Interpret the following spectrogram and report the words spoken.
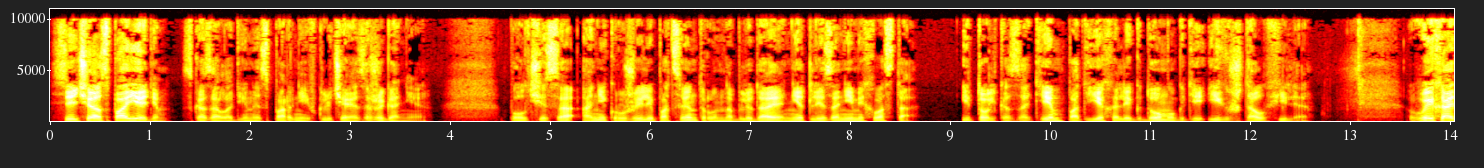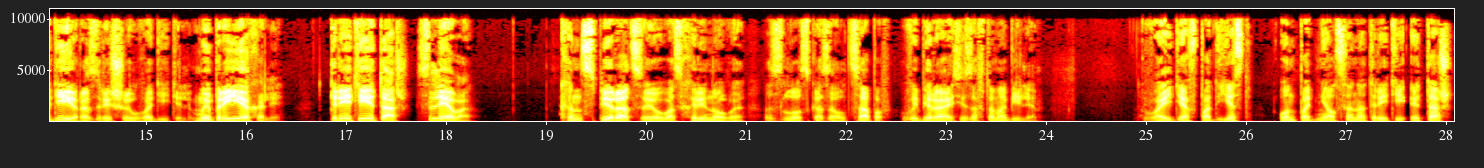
«Сейчас поедем», — сказал один из парней, включая зажигание. Полчаса они кружили по центру, наблюдая, нет ли за ними хвоста. И только затем подъехали к дому, где их ждал Филя. «Выходи», — разрешил водитель. «Мы приехали. Третий этаж, слева». «Конспирация у вас хреновая», — зло сказал Цапов, выбираясь из автомобиля. Войдя в подъезд, он поднялся на третий этаж,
